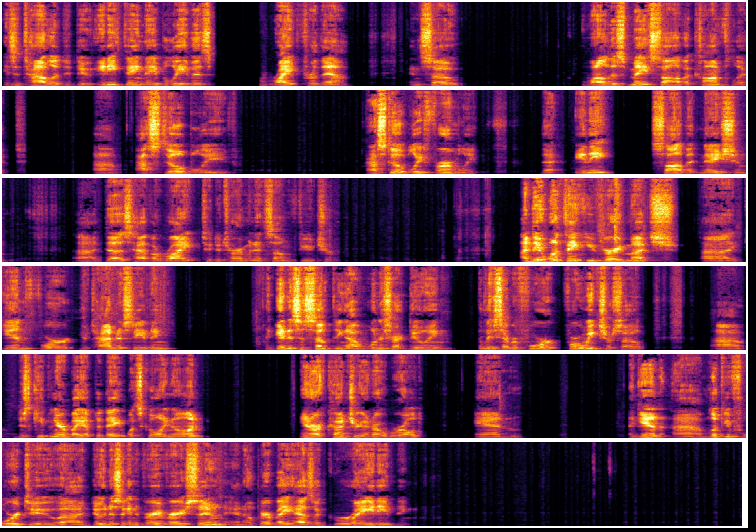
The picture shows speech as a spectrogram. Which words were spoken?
is entitled to do anything they believe is right for them. And so, while this may solve a conflict, um, I still believe, I still believe firmly that any sovereign nation uh, does have a right to determine its own future. I do want to thank you very much uh, again for your time this evening. Again, this is something I want to start doing at least every four four weeks or so. Uh, just keeping everybody up to date what's going on in our country and our world. And again, uh, looking forward to uh, doing this again very, very soon and hope everybody has a great evening.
